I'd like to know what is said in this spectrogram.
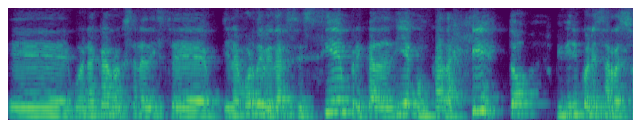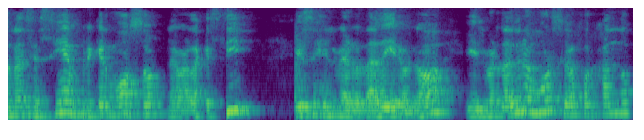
Eh, bueno, acá Roxana dice, el amor debe darse siempre, cada día, con cada gesto, vivir con esa resonancia siempre, qué hermoso, la verdad que sí, ese es el verdadero, ¿no? El verdadero amor se va forjando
